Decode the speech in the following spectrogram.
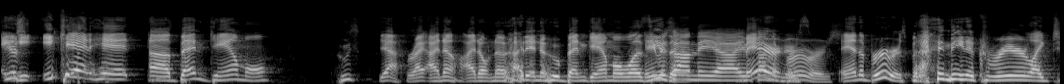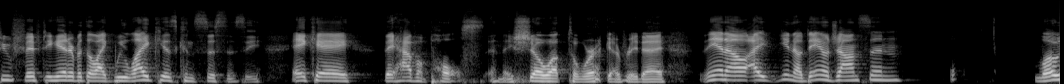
Here's- he, he can't hit uh, Ben Gamel. Who's yeah right? I know. I don't know. I didn't know who Ben Gamel was. He was either. on the uh, he was on the Mariners Brewers. and the Brewers, but I mean a career like 250 hitter. But they're like, we like his consistency, aka they have a pulse and they show up to work every day. You know, I you know Daniel Johnson, low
